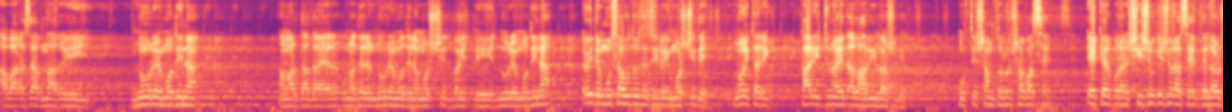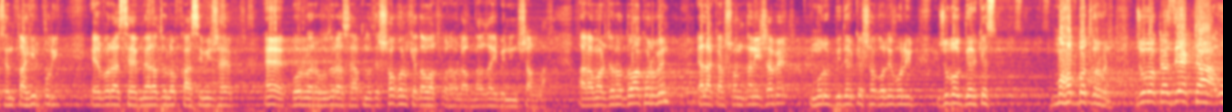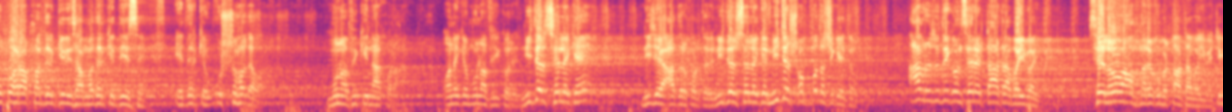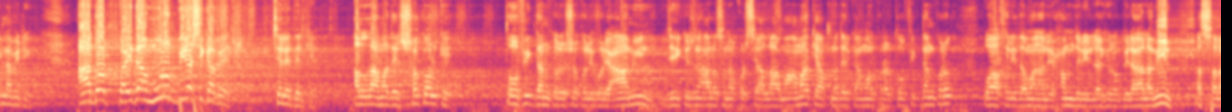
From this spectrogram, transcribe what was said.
আবার আছে আপনার এই নূরে মদিনা। আমার দাদা এর ওনাদের নূরে মদিনা মসজিদ বাড়িতে নূরে মদিনা। ওই যে মুসাহুদ ছিল এই মসজিদে নয় তারিখ কারি জুনাইদ আল হাবিব আসবে। মুফতি শামতুল সাহেব আছে। একের পরে শিশু কিশোর আছে দেলার হোসেন তাহিরপুরি। এরপর আছে মেরাজুল কাসিমি সাহেব। হ্যাঁ বরুণার হুজুর আছে, আপনাদের সকলকে দাওয়াত করা হলো, আপনারা যাইবেন ইনশাল্লাহ আর আমার জন্য দোয়া করবেন, এলাকার সন্তান হিসাবে মুরব্বীদেরকে সকলে বলি যুবকদেরকে মহব্বত করবেন। যুবকরা যে একটা উপহার আপনাদেরকে দিয়েছে, আমাদেরকে দিয়েছে, এদেরকে উৎসাহ দেওয়া, মুনাফিকি না করা। অনেকে মুনাফি করে। নিজের ছেলেকে নিজে আদর করতে হবে। নিজের ছেলেকে নিজের সভ্যতা শিখাইতে হবে। আমরা যদি কোন ছেলে, টাটা, বাই বাই। ছেলেও আপনার এরকম টাটা, বাই বাই। ঠিক না, বেটি? আদব কায়দা মুরব্বীরা শিখাবে ছেলেদেরকে। আল্লাহ আমাদের সকলকে তৌফিক দান করে সকলে বলে আমিন। যেই কিছু আলোচনা করছে, আল্লাহ আমা- আমাকে আপনাদেরকে আমল করার তৌফিক দান করুক। ও আখরি দামান আলী আলহামদুলিল্লাহ রবিল আলমিন। আসসালাম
